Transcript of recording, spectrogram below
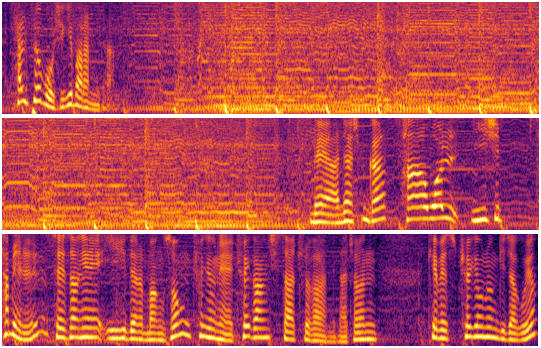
살펴보시기 바랍니다. 네, 안녕하십니까. 4월 23일 세상에 이익이 되는 방송 최경련의 최강 시사 출발합니다. 저는 KBS 최경련 기자고요.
